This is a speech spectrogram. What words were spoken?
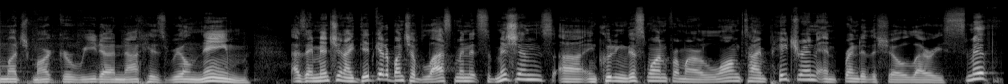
Much, Margarita, not his real name. As I mentioned, I did get a bunch of last minute submissions, uh, including this one from our longtime patron and friend of the show, Larry Smith.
